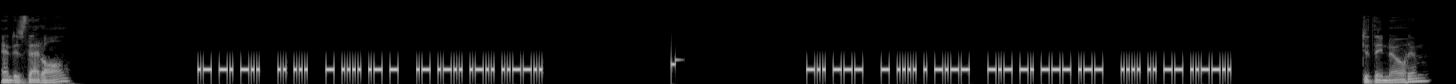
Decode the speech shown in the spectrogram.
And is that all? Do they know him?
